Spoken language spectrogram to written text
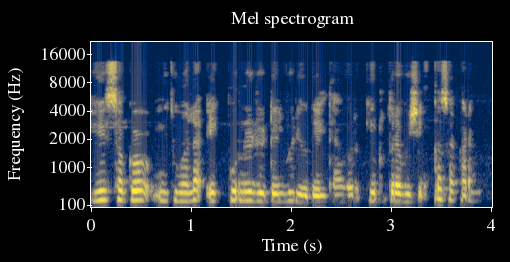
हे सगळं मी तुम्हाला एक पूर्ण डिटेल व्हिडिओ देईल त्यावर की रुद्राभिषेक कसा करावा?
